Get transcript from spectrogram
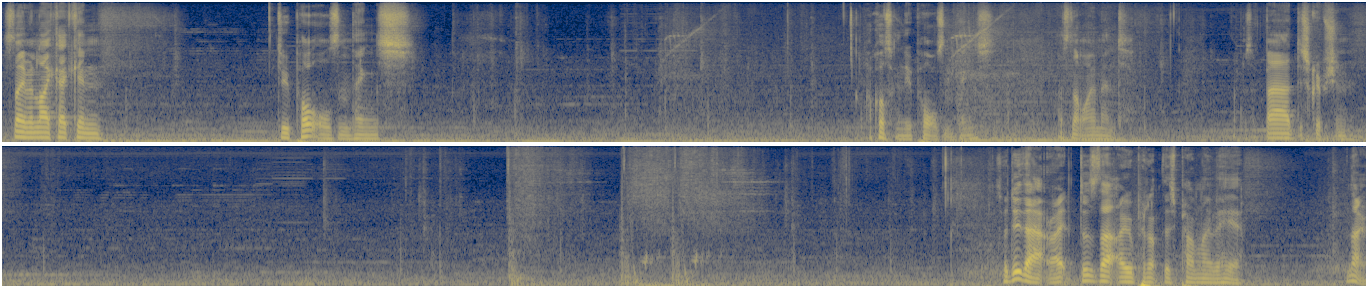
it's not even like I can do portals and things. Course I can do poles and things. That's not what I meant. That was a bad description. So do that, right? Does that open up this panel over here? No.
